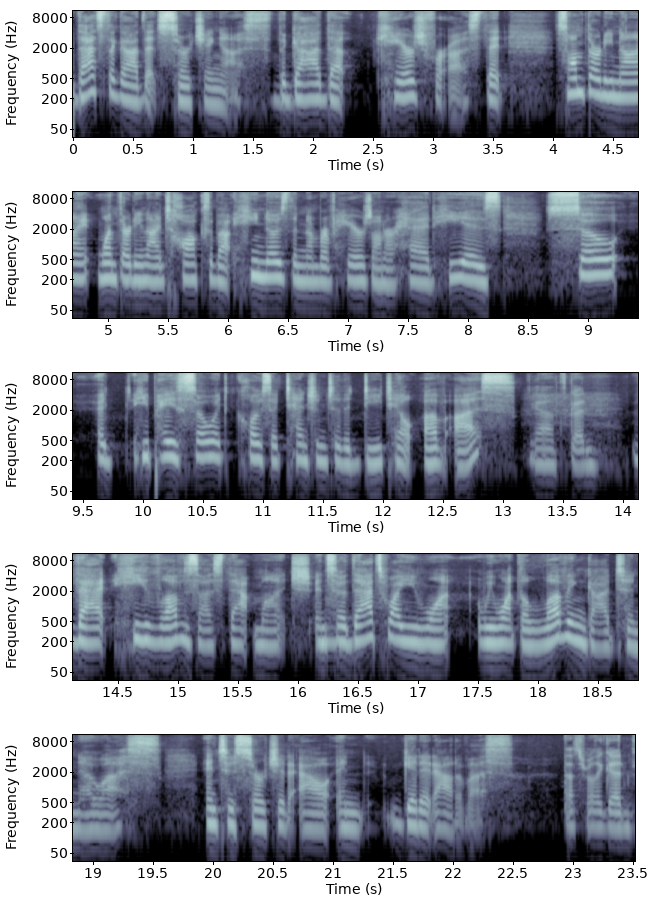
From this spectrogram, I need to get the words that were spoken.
That's the God that's searching us. The mm. God that cares for us. That Psalm 39 139 talks about he knows the number of hairs on our head. He is so he pays so close attention to the detail of us yeah, that's good. that he loves us that much. And so that's why you want we want the loving God to know us and to search it out and get it out of us. That's really good.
